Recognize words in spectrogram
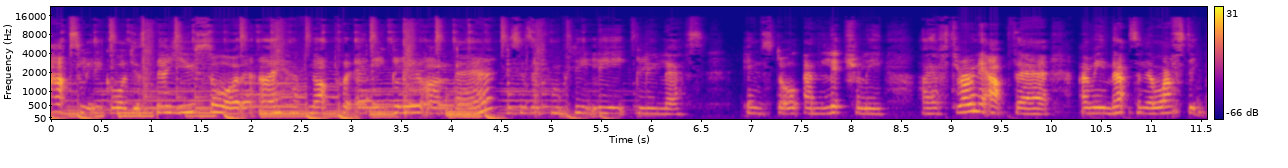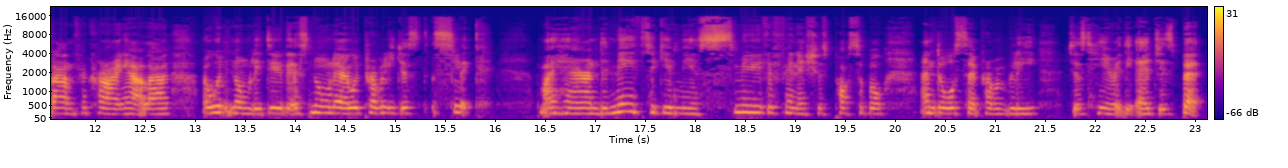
absolutely gorgeous. Now you saw that I have not put any glue on there. This is a completely glueless install and literally I have thrown it up there. I mean that's an elastic band for crying out loud. I wouldn't normally do this. Normally I would probably just slick my hair underneath to give me as smooth a finish as possible and also probably just here at the edges but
